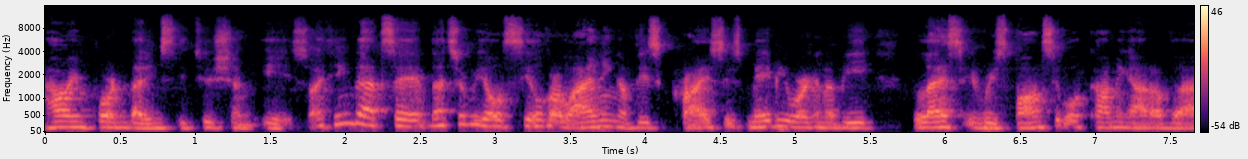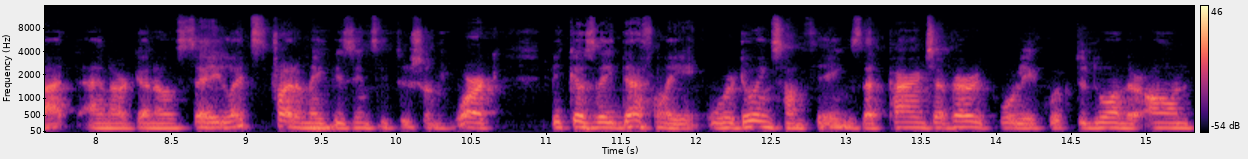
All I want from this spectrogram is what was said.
how important that institution is. So I think that's a that's a real silver lining of this crisis. Maybe we're going to be less irresponsible coming out of that and are going to say, let's try to make these institutions work because they definitely were doing some things that parents are very poorly equipped to do on their own.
